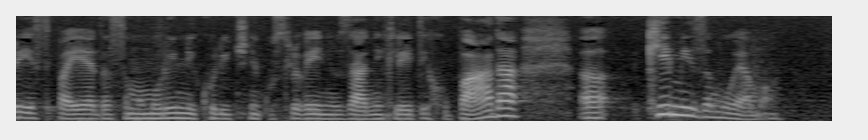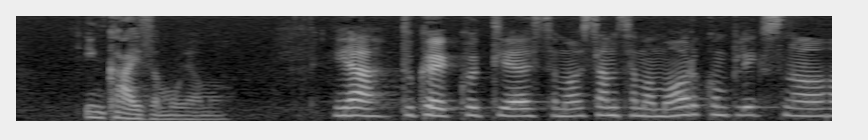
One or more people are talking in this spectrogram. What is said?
Res pa je, da samomorilni količnik v Sloveniji v zadnjih letih upada. Kje mi zamujamo in kaj zamujamo? Ja, tukaj, kot je samo, sam samomor kompleksno,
